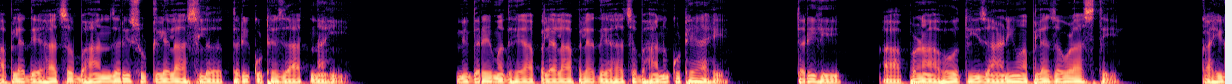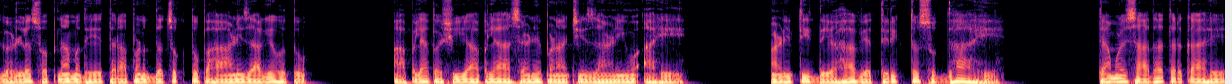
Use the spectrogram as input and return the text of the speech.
आपल्या देहाचं भान जरी सुटलेलं असलं तरी कुठे जात नाही. निद्रेमध्ये आपल्याला आपल्या देहाचं भान कुठे आहे? तरीही आपण आहोत ही जाणीव आपल्याजवळ असते. काही घडलं स्वप्नामध्ये तर आपण दचकतो पहा आणि जागे होतो. आपल्यापाशी आपल्या आसणेपणाची जाणीव आहे. आणि ती देहाव्यतिरिक्त सुद्धा आहे. त्यामुळे साधा तर्क आहे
